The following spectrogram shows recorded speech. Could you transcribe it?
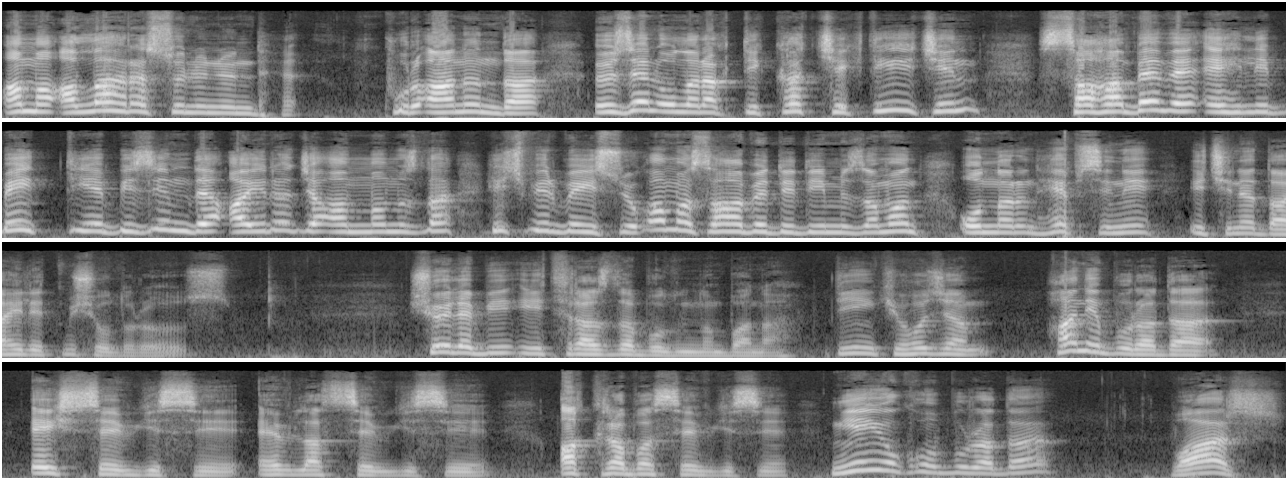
ama Allah Resulü'nün de Kur'an'ın da özel olarak dikkat çektiği için sahabe ve ehli beyt diye bizim de ayrıca anmamızda hiçbir beis yok. Ama sahabe dediğimiz zaman onların hepsini içine dahil etmiş oluruz. Şöyle bir itirazda bulunun bana. Deyin ki hocam hani burada eş sevgisi, evlat sevgisi, akraba sevgisi niye yok o burada? Var.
